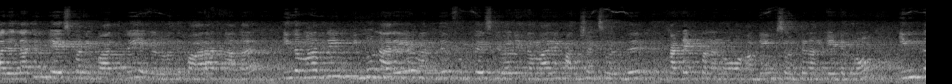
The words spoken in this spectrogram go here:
அது எல்லாத்தையும் டேஸ்ட் பண்ணி பார்த்துட்டு எங்களை வந்து பாராட்டினாங்க. இந்த மாதிரி இன்னும் நிறைய வந்து ஃபுட் ஃபெஸ்டிவல் இந்த மாதிரி ஃபங்க்ஷன்ஸ் வந்து கண்டக்ட் பண்ணணும் அப்படின்னு சொல்லிட்டு நாங்கள் கேட்டுக்கிறோம். இந்த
